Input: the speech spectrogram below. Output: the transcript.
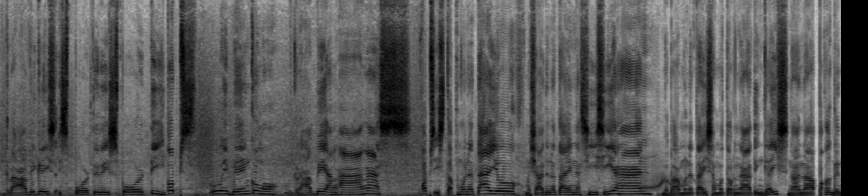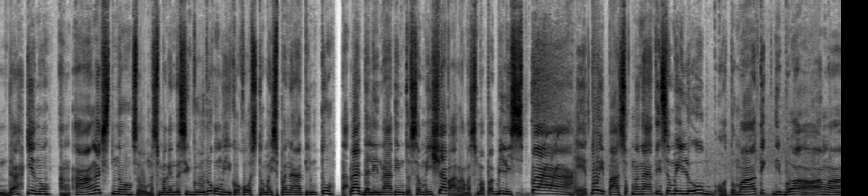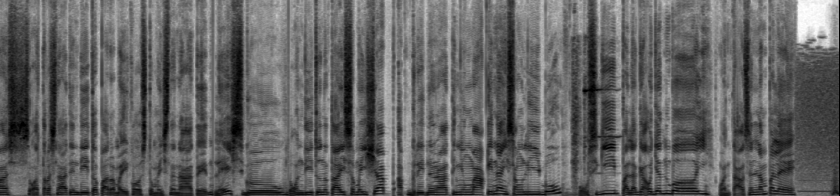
Grabe guys, sporty na sporty. Oops, uy, bengkong oh. Grabe, ang angas. Oops, stop muna tayo. Masyado na tayong nasisiyahan. Baba muna tayo sa motor natin guys na napakaganda. Yun oh, ang angas no. So, mas maganda siguro kung i-customize pa natin to. Tara, dali natin to sa may shop para mas mapabilis pa. Eto, ipasok na natin sa may loob. Automatic, di ba? Angas. So, atras natin dito para may customize na natin. Let's go. So, andito na tayo sa may shop. Upgrade na natin yung makina, isang libo. O sige, palaga ko dyan boy. 1,000 lang pala eh.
